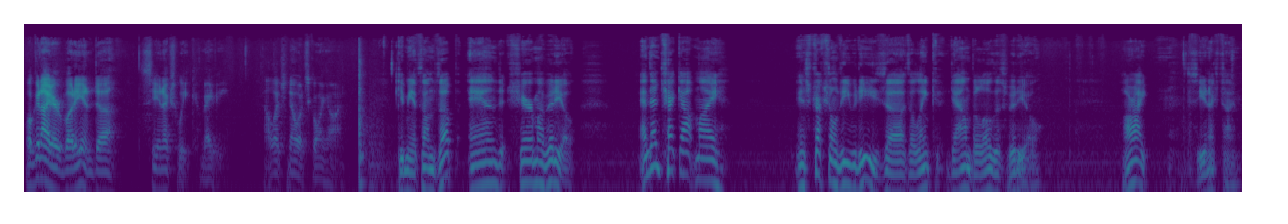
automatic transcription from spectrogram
Well, good night, everybody, and uh, see you next week, maybe. I'll let you know what's going on. Give me a thumbs up and share my video. And then check out my instructional DVDs, uh, the link down below this video. All right, see you next time.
